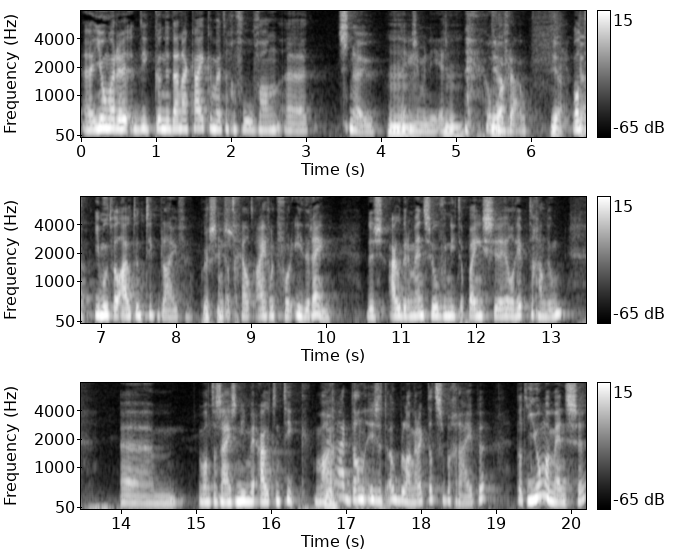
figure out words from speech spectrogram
Eh, jongeren die kunnen daarnaar kijken met een gevoel van eh, sneu, Hmm. deze meneer Hmm. of Ja. mevrouw. Ja, Want ja, je moet wel authentiek blijven. precies. En dat geldt eigenlijk voor iedereen. Dus oudere mensen hoeven niet opeens eh, heel hip te gaan doen. Ehm, want dan zijn ze niet meer authentiek. Maar dan is het ook belangrijk dat ze begrijpen dat jonge mensen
